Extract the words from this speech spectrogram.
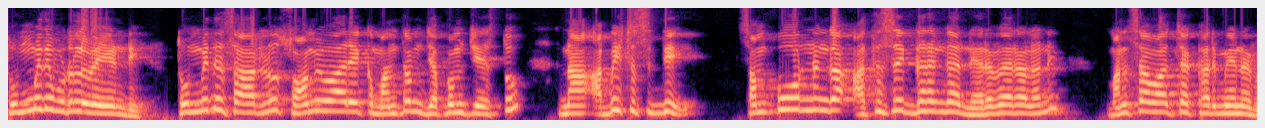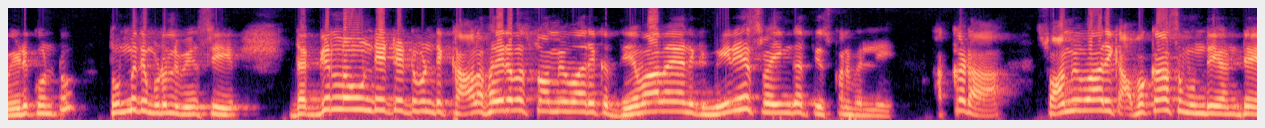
తొమ్మిది ఉడులు వేయండి. తొమ్మిది సార్లు స్వామివారి యొక్క మంత్రం జపం చేస్తూ నా అభిష్ట సిద్ధి సంపూర్ణంగా అతి శీఘ్రంగా నెరవేరాలని మనసవాచ కర్మేన వేడుకుంటూ తొమ్మిది ముడులు వేసి దగ్గరలో ఉండేటటువంటి కాలభైరవ స్వామివారి యొక్క దేవాలయానికి మీరే స్వయంగా తీసుకొని వెళ్ళి అక్కడ స్వామివారికి అవకాశం ఉంది అంటే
